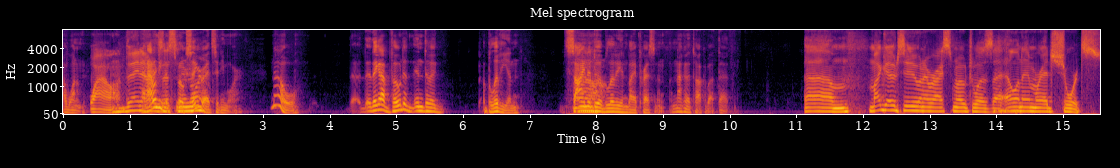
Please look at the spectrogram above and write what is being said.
I want them. wow, do they And not I don't even smoke anymore? cigarettes anymore. No. They got voted into oblivion, signed into oblivion by a president. I'm not going to talk about that. Um, my go-to whenever I smoked was uh, L and M red shorts.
